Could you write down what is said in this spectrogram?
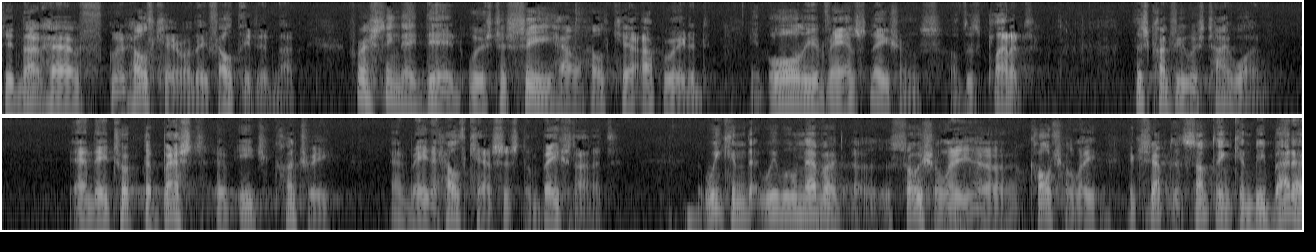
did not have good health care, or they felt they did not. First thing they did was to see how health care operated in all the advanced nations of this planet. This country was Taiwan. And they took the best of each country and made a healthcare system based on it. We can, we will never uh, socially, uh, culturally accept that something can be better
